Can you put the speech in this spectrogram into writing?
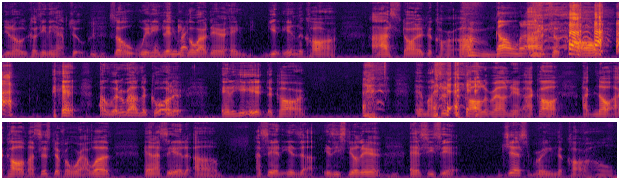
you know, because he didn't have to. Mm-hmm. So when he let me right. go out there and get in the car, I started the car up. Mm, Gone. I took off. I went around the corner and hid the car. And my sister called around there. I called. I no, I called my sister from where I was, and I said, um, I said, is uh, is he still there? And she said, just bring the car home.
